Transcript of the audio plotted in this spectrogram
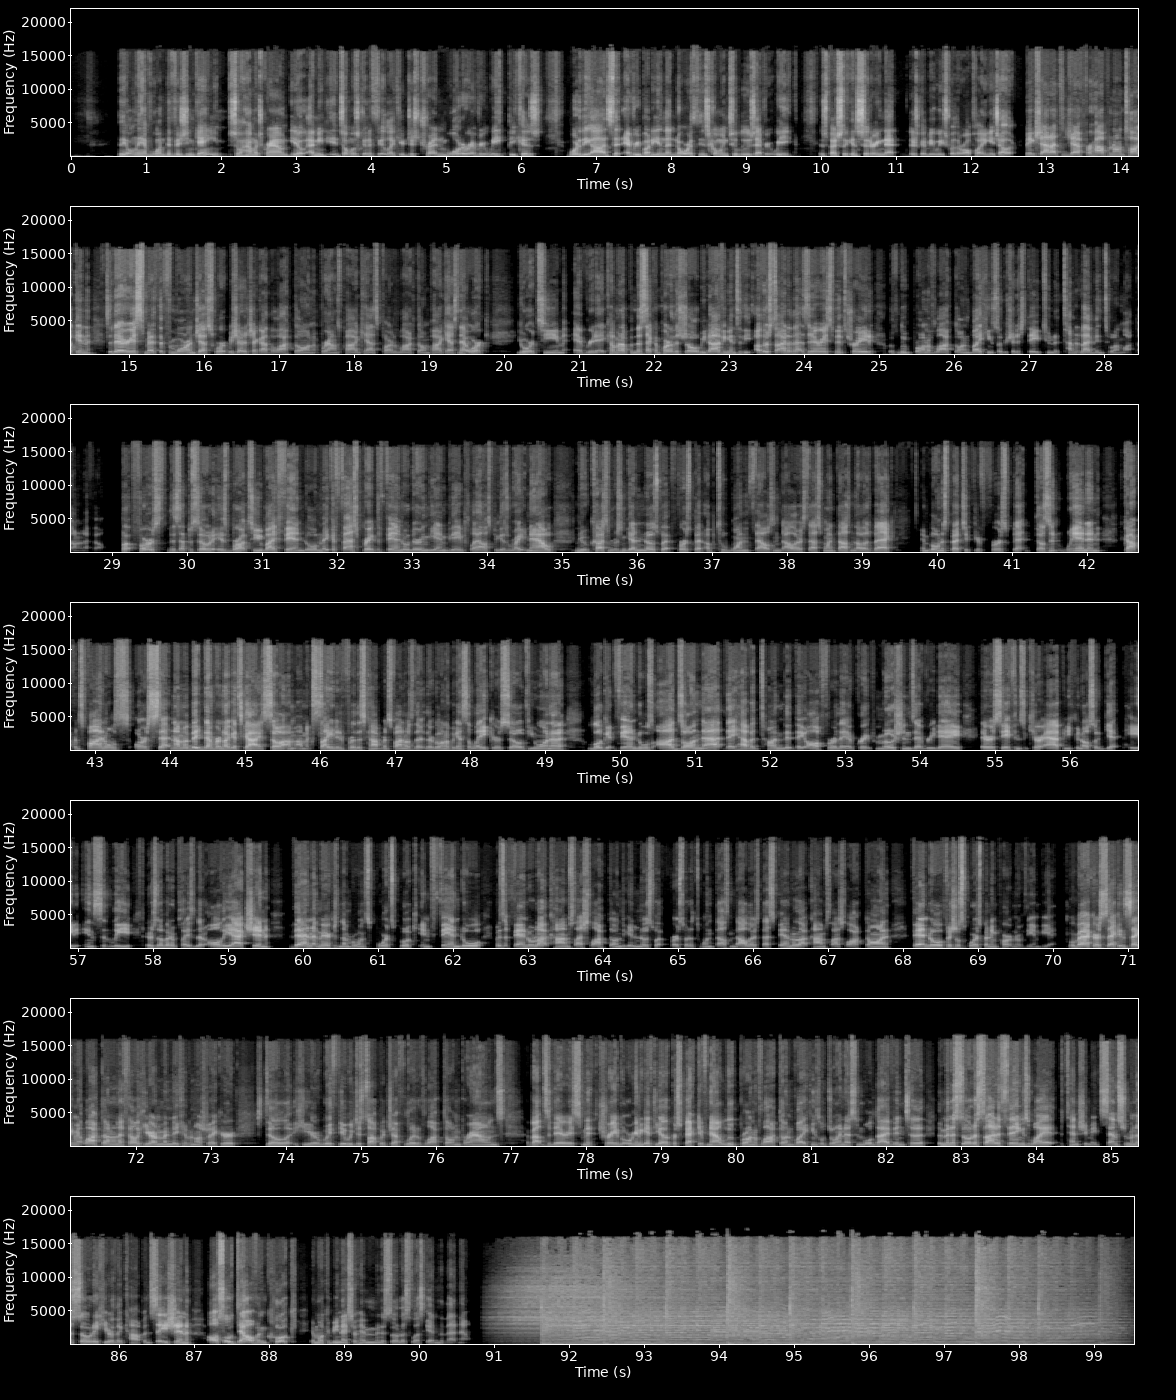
they only have one division game. So how much ground, you know, I mean, it's almost going to feel like you're just treading water every week because what are the odds that everybody in the North is going to lose every week? Especially considering that there's going to be weeks where they're all playing each other. Big shout out to Jeff for hopping on talking to Darius Smith. And for more on Jeff's work, be sure to check out the Locked On Browns podcast, part of the Locked On Podcast Network your team every day. Coming up in the second part of the show, we'll be diving into the other side of that Za'Darius Smith trade with Luke Braun of Locked On Vikings. So be sure to stay tuned. A ton to dive into on Locked On NFL. But first, this episode is brought to you by FanDuel. Make a fast break to FanDuel during the NBA playoffs because right now, new customers can get a no sweat first bet up to $1,000. That's $1,000 back and bonus bets if your first bet doesn't win. And conference finals are set. And I'm a big Denver Nuggets guy, so I'm, I'm excited for this conference finals. They're, they're going up against the Lakers. So if you want to look at FanDuel's odds on that, they have a ton that they offer. They have great promotions every day. They're a safe and secure app, and you can also get paid instantly. There's no better place to bet all the action than America's number one sports book in FanDuel. Visit fanduel.com slash locked on to get a no sweat first bet. It's $1,000. That's fanduel.com slash locked on. FanDuel, official sports betting partner of the NBA. We're back. Our second segment, Locked On NFL, here on Monday. Kevin Oestreicher still here with you. We just talked with Jeff Lloyd of Locked On Browns about Za'Darius Smith trade, but we're going to get the other perspective now. Luke Braun of Locked On Vikings will join us, and we'll dive into the Minnesota side of things, why it potentially made sense for Minnesota here, the compensation, also Dalvin Cook, and what could be next for him in Minnesota. So let's get into that now.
